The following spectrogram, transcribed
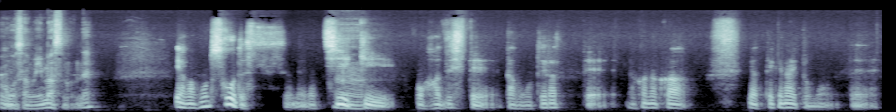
お坊さんもいますもんね。いや、まあ本当そうですよね。地域を外して、多分お寺ってなかなかやっていけないと思うので、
